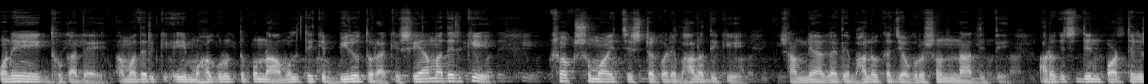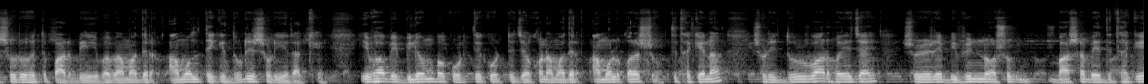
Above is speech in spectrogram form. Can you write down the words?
অনেক ধোকা দেয়। আমাদেরকে এই মহাগুরুত্বপূর্ণ আমল থেকে বিরত রাখে। সে আমাদেরকে সব সময় চেষ্টা করে ভালো দিকে সামনে আগাতে ভালো কাজে অগ্রসর না দিতে। আরও কিছুদিন পর থেকে শুরু হতে পারবে এভাবে আমাদের আমল থেকে দূরে সরিয়ে রাখে। এভাবে বিলম্ব করতে করতে যখন আমাদের আমল করার শক্তি থাকে না, শরীর দুর্বল হয়ে যায়, শরীরে বিভিন্ন অসুখ বাসা বেঁধে থাকে,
